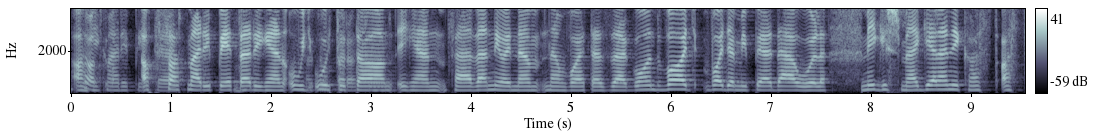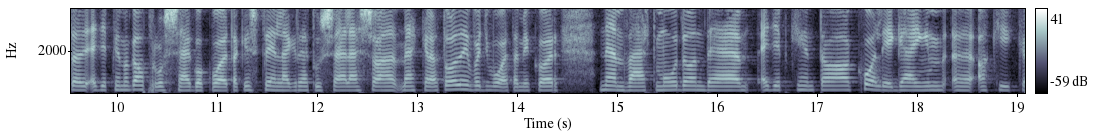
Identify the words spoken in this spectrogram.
Szatmári Péter. A Szatmári Péter, igen, úgy, úgy tudta igen, felvenni, hogy nem, nem volt ezzel gond, vagy, vagy ami például mégis megjelenik, azt, azt egyébként meg apróságok voltak, és tényleg retusálással meg kellett oldani, vagy volt, amikor nem várt módon, de egyébként a kollégáim, akik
